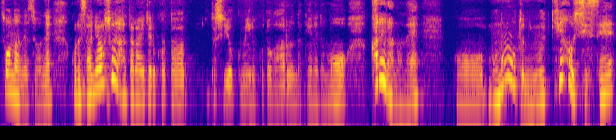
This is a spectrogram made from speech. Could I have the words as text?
そうなんですよね。これ作業所で働いてる方、私よく見ることがあるんだけれども、彼らのね、こう、物事に向き合う姿勢っ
